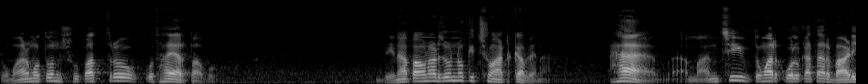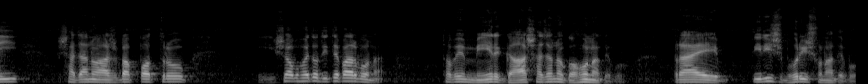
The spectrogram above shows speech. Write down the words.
তোমার মতন সুপাত্র কোথায় আর পাবো? দেনা পাওনার জন্য কিছু আটকাবে না। হ্যাঁ মানছি তোমার কলকাতার বাড়ি, সাজানো আসবাবপত্র এইসব হয়তো দিতে পারব না। তবে মেয়ের গা সাজানো গহনা দেব। প্রায় তিরিশ ভরি সোনা দেব।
